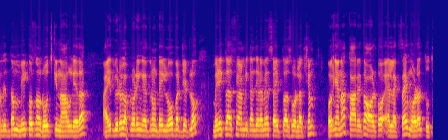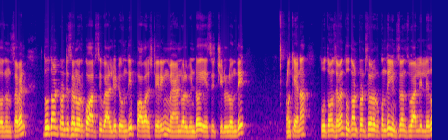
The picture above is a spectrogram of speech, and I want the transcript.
అందిద్దాం. మీకోసం రోజుకి నాలుగు లేదా ఐదు వీడియోలు అప్లోడింగ్ అయితే ఉంటాయి. లో బడ్జెట్లో మిడిల్ క్లాస్ ఫ్యామిలీకి అందించడమే సైబ్ కాస్ ఓ లక్ష్యం. ఓకేనా కార్ అయితే Alto LXI model two thousand seven two thousand twenty seven వరకు ఆర్సీ వ్యాలిడిటీ ఉంది. Power steering manual window AC chilled ఉంది. ఓకేనా two thousand seven two thousand twenty seven వరకు ఉంది. ఇన్సూరెన్స్ వాల్యూ లేదు.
